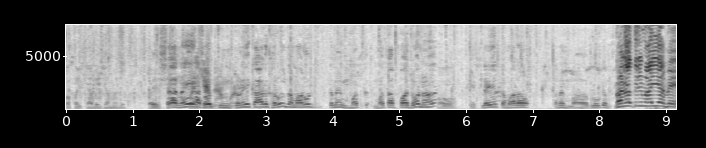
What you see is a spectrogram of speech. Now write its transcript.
કોઈ પૈસા પૈસા મળે પૈસા નહીં આ તો ચૂંટણી કાર્ડ ખરું ને તમારું તમે મત મત આપવા જો ને એટલે તમારો તમે પેલું કે ગણતરીમાં આવીએ અમે.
